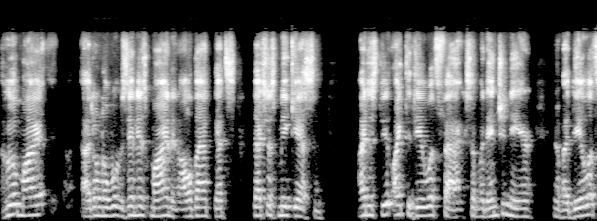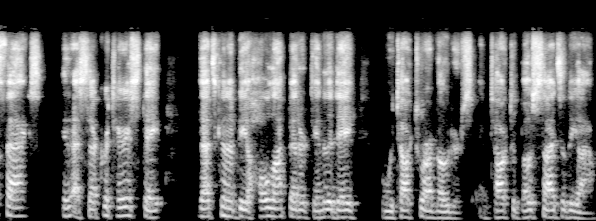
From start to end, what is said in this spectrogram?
who am I? I don't know what was in his mind and all that. That's that's just me guessing. I just de- like to deal with facts. I'm an engineer, and if I deal with facts as Secretary of State, that's going to be a whole lot better at the end of the day when we talk to our voters and talk to both sides of the aisle.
